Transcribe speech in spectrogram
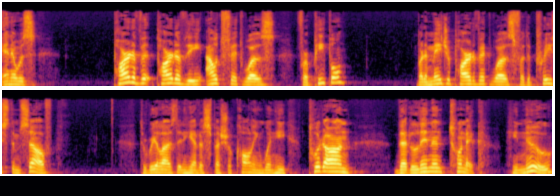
And it was part of it, part of the outfit was for people, but a major part of it was for the priest himself to realize that he had a special calling. When he put on that linen tunic, he knew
